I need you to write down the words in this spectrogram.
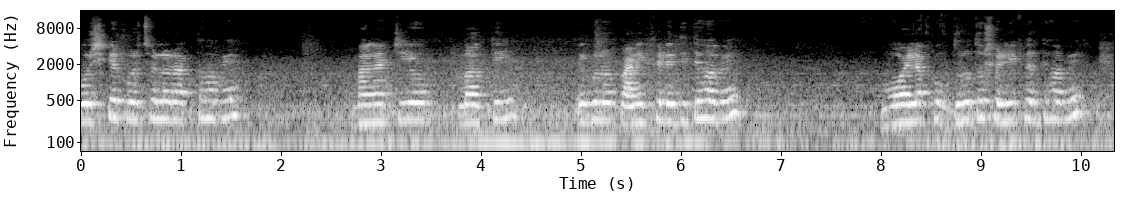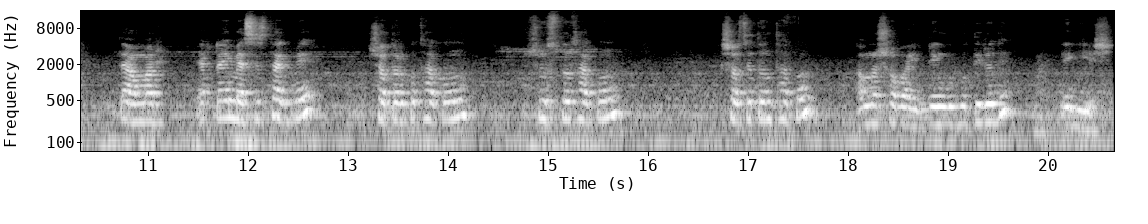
পরিষ্কার পরিচ্ছন্ন রাখতে হবে ভাঙা টিউব বালতি, এগুলোর পানি ফেলে দিতে হবে। ময়লা খুব দ্রুত সরিয়ে ফেলতে হবে। তো আমার একটাই মেসেজ থাকবে, সতর্ক থাকুন, সুস্থ থাকুন, সচেতন থাকুন। আমরা সবাই ডেঙ্গু প্রতিরোধে এগিয়ে এসি।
